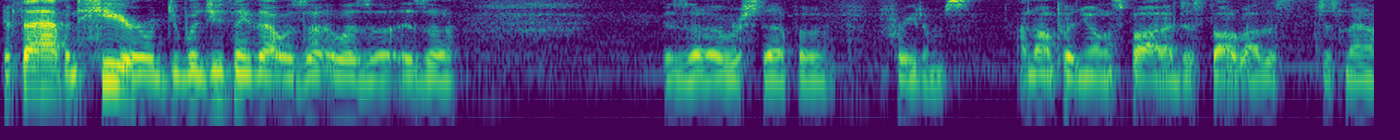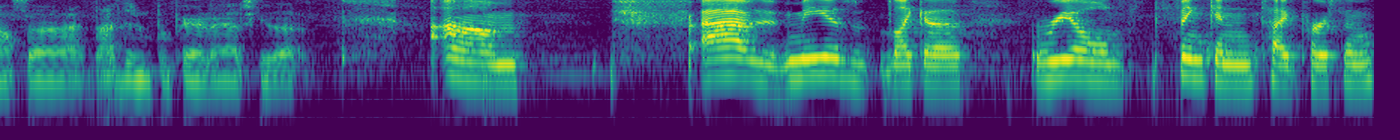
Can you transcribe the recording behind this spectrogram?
if that happened here, would you, think that was a, was a is a is a overstep of freedoms? I know I'm putting you on the spot. I just thought about this just now, so I, I didn't prepare to ask you that. Um, I, me as like a real thinking type person,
